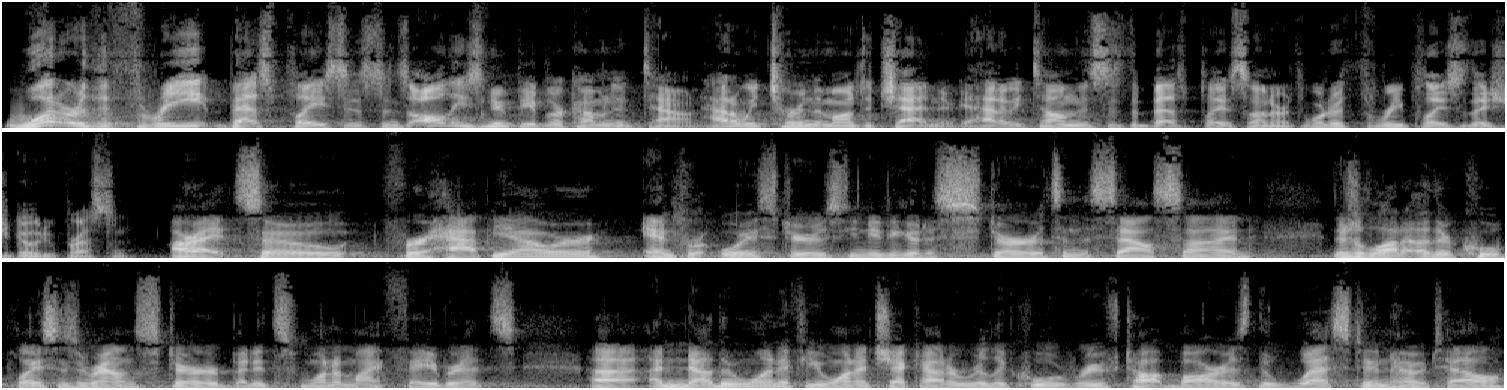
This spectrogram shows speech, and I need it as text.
What are the three best places since all these new people are coming into town? How do we turn them on to Chattanooga? How do we tell them this is the best place on earth? What are three places they should go to, Preston? All right, so for happy hour and for oysters, you need to go to Stir. It's in the south side. There's a lot of other cool places around Stir, but it's one of my favorites. Uh, another one, if you want to check out a really cool rooftop bar, is the Westin Hotel.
